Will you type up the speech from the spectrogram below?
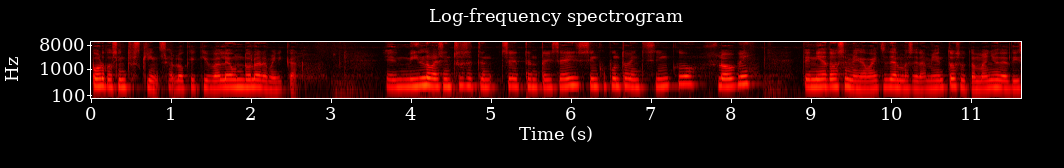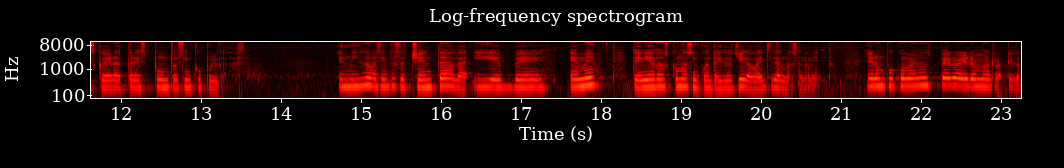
por 215, lo que equivale a un dólar americano. En 1976, 5.25 Floppy tenía 12 megabytes de almacenamiento, su tamaño de disco era 3.5 pulgadas. En 1980, la IBM tenía 2,52 gigabytes de almacenamiento. Era un poco menos, pero era más rápido.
